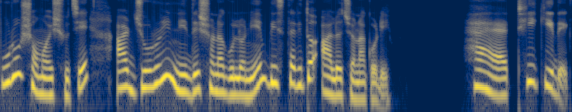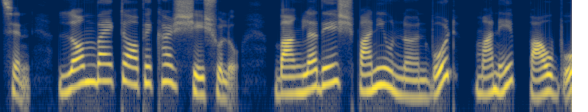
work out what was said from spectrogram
পুরো সময়সূচি আর জরুরি নির্দেশনাগুলো নিয়ে বিস্তারিত আলোচনা করি। হ্যাঁ ঠিকই দেখছেন। লম্বা একটা অপেক্ষার শেষ হলো। বাংলাদেশ পানি উন্নয়ন বোর্ড মানে পাউবো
